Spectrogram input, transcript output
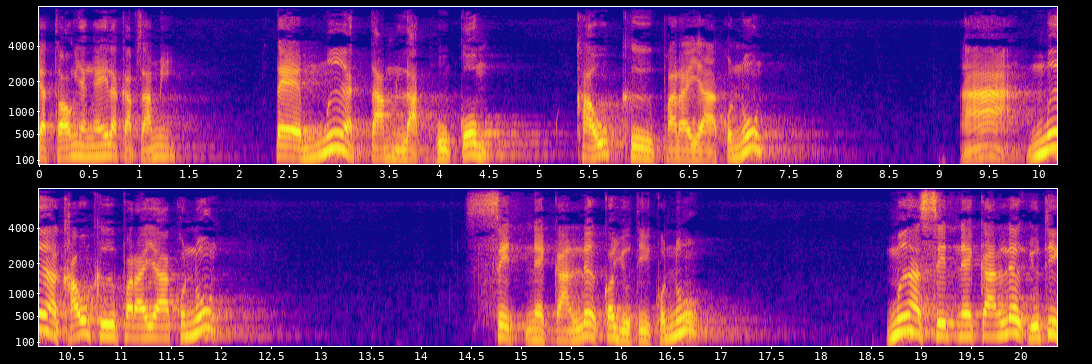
จะท้องยังไงล่ะกับสามี แต่เมื่อตามหลักหุกมเขาคือภรรยาคนนู้นอ่าเมื่อเขาคือภรรยาคนนู้นสิทธิ์ในการเลิกก็อยู่ที่คนนู้นเมื่อสิทธิ์ในการเลิกอยู่ที่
